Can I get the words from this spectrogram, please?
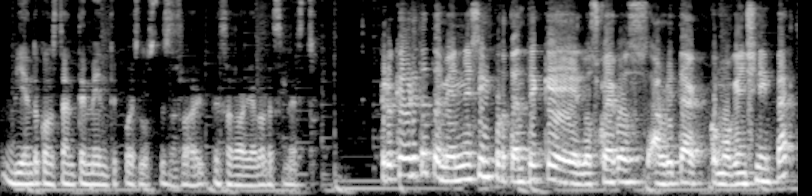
viendo constantemente pues los desarrolladores en esto. Creo que ahorita también es importante que los juegos, ahorita como Genshin Impact,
